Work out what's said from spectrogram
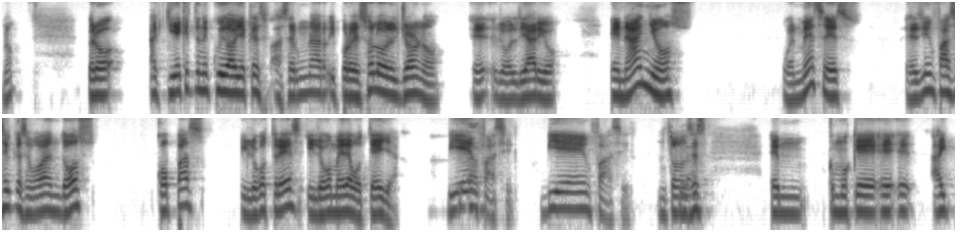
¿no? Pero aquí hay que tener cuidado ya que hacer una, y por eso lo del journal, eh, lo del diario, en años o en meses, es bien fácil que se muevan dos copas y luego tres y luego media botella. Bien fácil, bien fácil. Entonces, em, como que eh, eh, hay,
